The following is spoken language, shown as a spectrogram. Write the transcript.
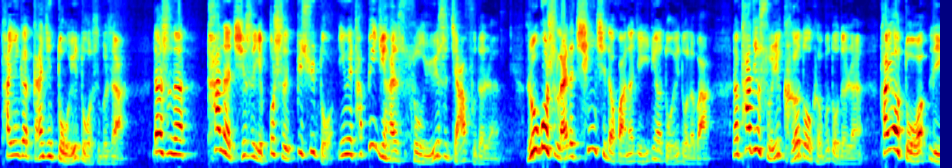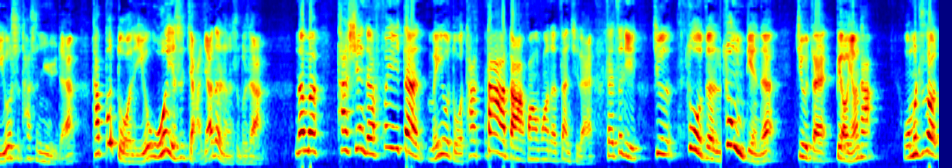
她应该赶紧躲一躲，是不是啊？但是呢，她呢其实也不是必须躲，因为她毕竟还属于是贾府的人。如果是来的亲戚的话，那就一定要躲一躲了吧？那她就属于可躲可不躲的人。她要躲，理由是她是女的；她不躲，理由我也是贾家的人，是不是啊？那么她现在非但没有躲，她大大方方的站起来，在这里就作者重点的就在表扬她。我们知道《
